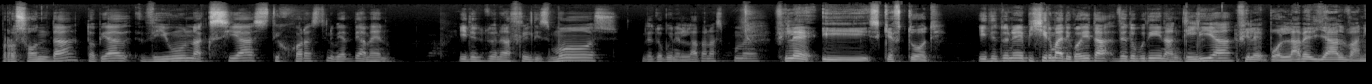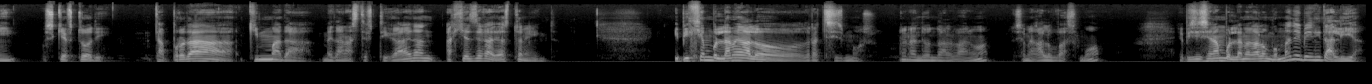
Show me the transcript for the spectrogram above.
προσόντα τα οποία διούν αξία στη χώρα στην οποία διαμένουν. Είτε τούτο είναι αθλητισμός, είτε το που είναι Ελλάδα, ας πούμε, Φίλε, η... σκέφτομαι ότι είτε το είναι επιχειρηματικότητα, είτε το που είναι Αγγλία. Φίλε, πολλά παιδιά Αλβανοί σκεφτώ ότι τα πρώτα κύματα μεταναστευτικά ήταν αρχές δεκαετίας του 90. Υπήρχε πολλά μεγάλο ρατσισμός εναντίον των Αλβανών, σε μεγάλο βαθμό. Επίσης ένα πολλά μεγάλο κομμάτι είναι η Ιταλία.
